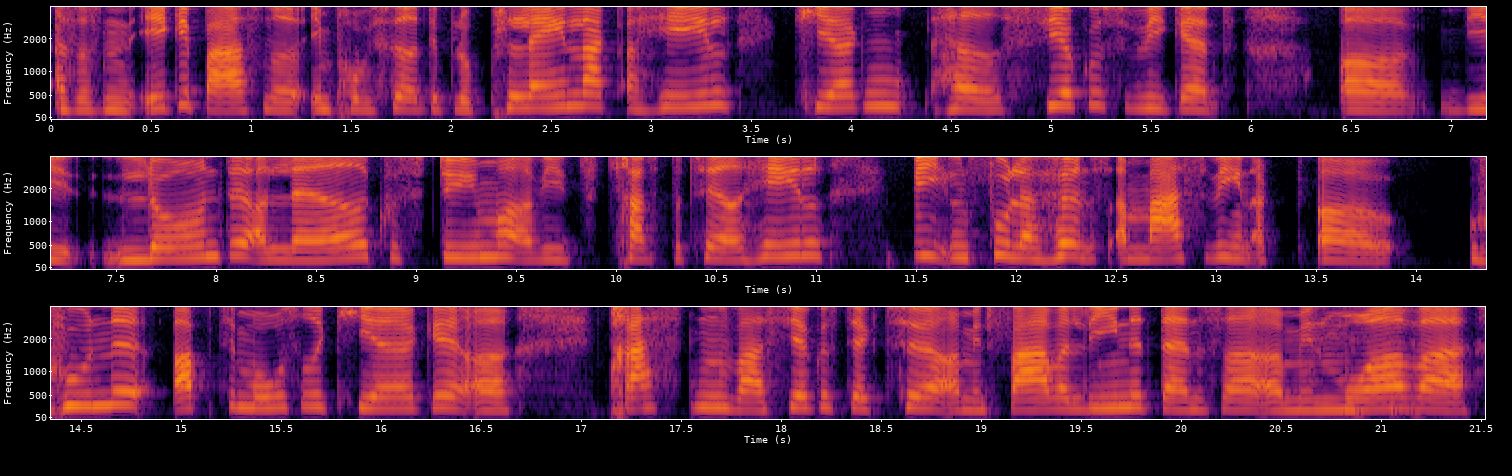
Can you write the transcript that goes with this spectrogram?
Altså sådan ikke bare sådan noget improviseret, det blev planlagt, og hele kirken havde cirkusweekend, og vi lånte og lavede kostymer, og vi transporterede hele bilen fuld af høns og marsvin og, og hunde op til Mosede Kirke, og præsten var cirkusdirektør, og min far var linedanser, og min mor var,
